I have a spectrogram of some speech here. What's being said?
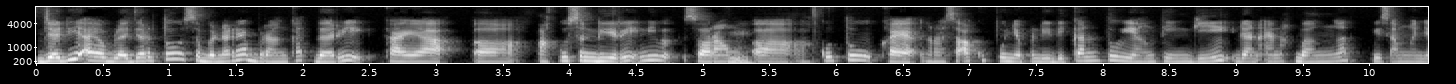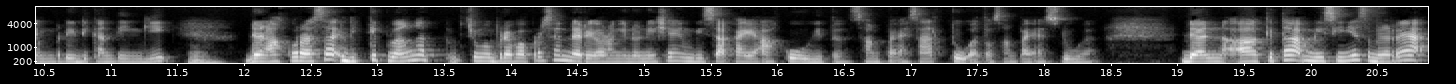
Jadi ayo belajar tuh sebenarnya berangkat dari kayak uh, aku sendiri nih seorang Hmm. uh, aku tuh kayak ngerasa aku punya pendidikan tuh yang tinggi dan enak banget bisa mengenyam pendidikan tinggi Hmm. dan aku rasa dikit banget cuma berapa persen dari orang Indonesia yang bisa kayak aku gitu sampai S1 atau sampai S2. Dan uh, kita misinya sebenarnya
